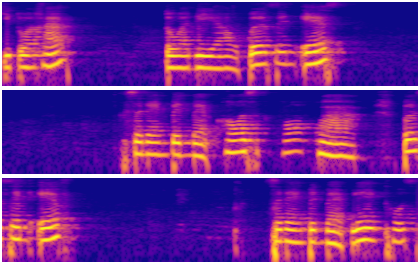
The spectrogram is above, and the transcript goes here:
กี่ตัวคะ ตัวเดียวเปอร์เซนต์ S แสดงเป็นแบบข้อข้อความเปอร์เซนต์ F แสดงเป็นแบบเลขทศ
